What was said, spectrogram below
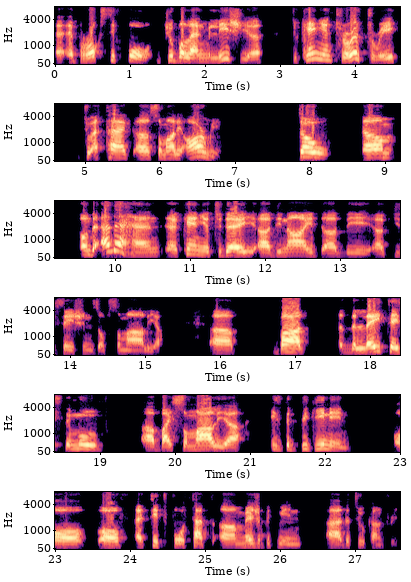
a, a proxy for Jubaland militia to Kenyan territory to attack uh, Somali army. So um, on the other hand, uh, Kenya today uh, denied uh, the accusations of Somalia. Uh, but the latest move uh, by Somalia is the beginning of, of a tit for tat uh, measure between the two countries.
